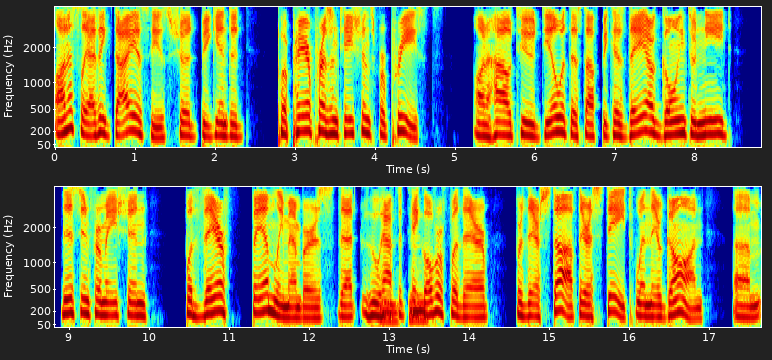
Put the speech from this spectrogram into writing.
honestly i think dioceses should begin to prepare presentations for priests on how to deal with this stuff because they are going to need this information for their family members that who have mm-hmm. to take mm-hmm. over for their for their stuff their estate when they're gone um,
